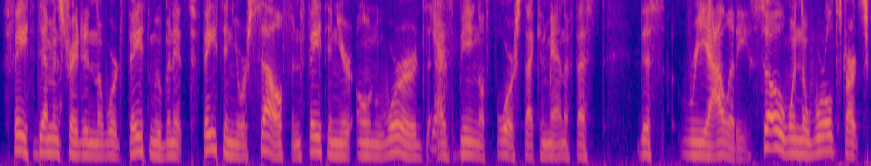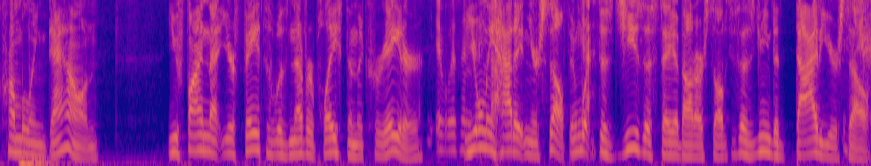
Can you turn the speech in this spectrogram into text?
faith demonstrated in the word faith movement, it's faith in yourself and faith in your own words Yes. as being a force that can manifest this reality. So when the world starts crumbling down, you find that your faith was never placed in the creator. It was you only had it in yourself. And what does Jesus say about ourselves? He says you need to die to yourself.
